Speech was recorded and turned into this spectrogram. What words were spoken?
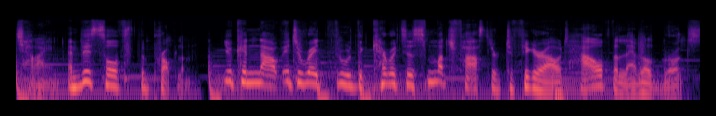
time, and this solves the problem. You can now iterate through the characters much faster to figure out how the level works.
